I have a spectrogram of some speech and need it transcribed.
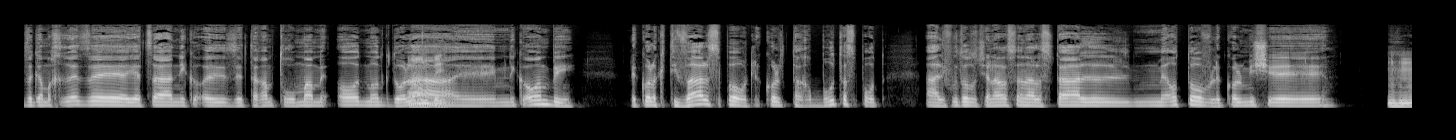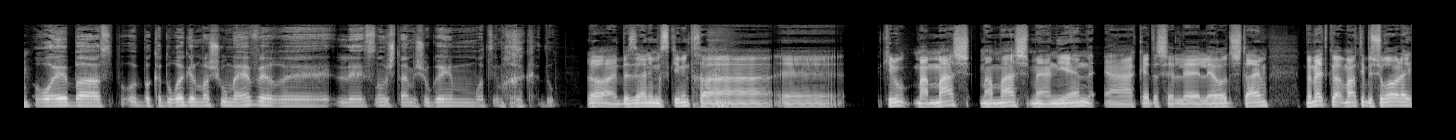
וגם אחרי זה יצא, ניק, אה, זה תרם תרומה מאוד מאוד גדולה אורנבי. אה, עם ניק אורנבי, לכל הכתיבה על ספורט, לכל תרבות הספורט. האליפות הזאת של ארסנל עשתה מאוד טוב לכל מי מהמם. שרואה בספורט, בכדורגל משהו מעבר אה, ל-22 משוגעים רצים אחרי כדור. לא, בזה אני מסכים איתך, אה, כאילו ממש ממש מעניין הקטע של אה, לעוד שתיים. באמת, אמרתי בשורה אולי,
